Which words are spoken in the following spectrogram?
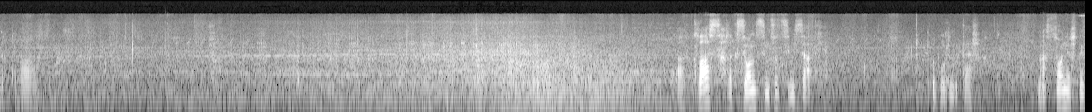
Це клас. А, Клас Галаксіон 770. Потужний теж. На соняшник,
